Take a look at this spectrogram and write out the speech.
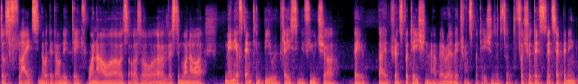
those flights, you know, that only take one hour or so, or so uh, less than one hour many of them can be replaced in the future by, by transportation, uh, by railway transportation. So, so, for sure, that's that's happening.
